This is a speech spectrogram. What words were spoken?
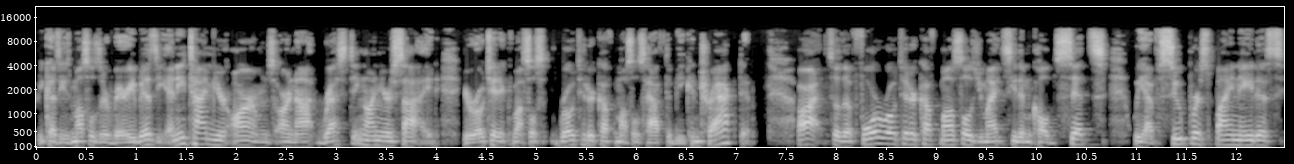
because these muscles are very busy. Anytime your arms are not resting on your side, your rotator muscles, rotator cuff muscles have to be contracted. All right, so the four rotator cuff cuff muscles, you might see them called SITs. We have supraspinatus,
